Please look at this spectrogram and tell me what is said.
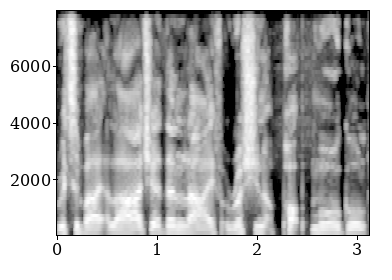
written by larger than life Russian pop mogul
